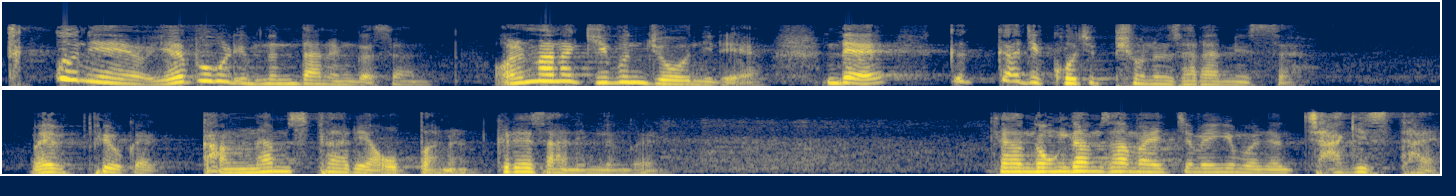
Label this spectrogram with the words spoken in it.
특권이에요, 예복을 입는다는 것은. 얼마나 기분 좋은 일이에요. 근데 끝까지 고집 피우는 사람이 있어요. 왜 피울까요? 강남 스타일이야, 오빠는. 그래서 안 입는 거예요. 제가 농담 삼아 했지만 이게 뭐냐면 자기 스타일.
